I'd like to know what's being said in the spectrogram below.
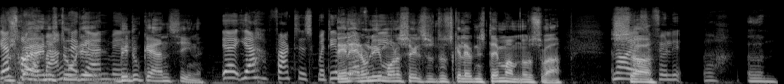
jeg, tror, du der er i mange, der studiet, gerne vil. vil du gerne, Signe? Ja, ja, faktisk. Men det er, Det er en anonym fordi... undersøgelse, så du skal lave din stemme om, når du svarer. Nå, så ja, selvfølgelig. Uh, um,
